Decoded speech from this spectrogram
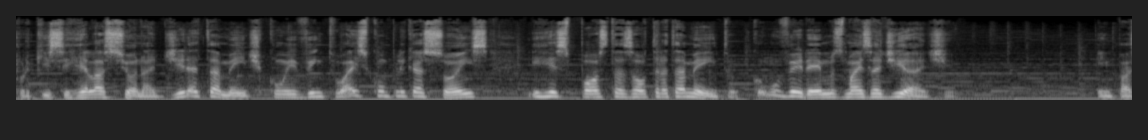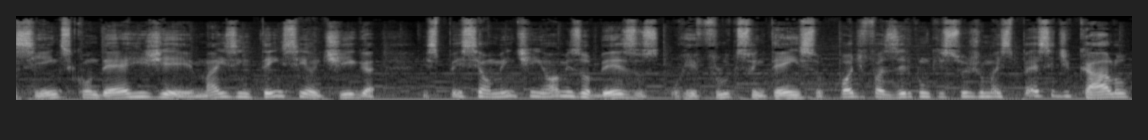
porque se relaciona diretamente com eventuais complicações e respostas ao tratamento, como veremos mais adiante. Em pacientes com DRGE mais intensa e antiga, especialmente em homens obesos, o refluxo intenso pode fazer com que surja uma espécie de calo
